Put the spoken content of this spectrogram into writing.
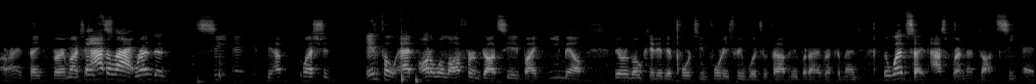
All right, thank you very much. Thanks Ask a lot. Brenda CA if you have any question. Info at ottawalawfirm.ca by email. They're located at 1443 Woodroffe Avenue, but I recommend the website, askbrenda.ca.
